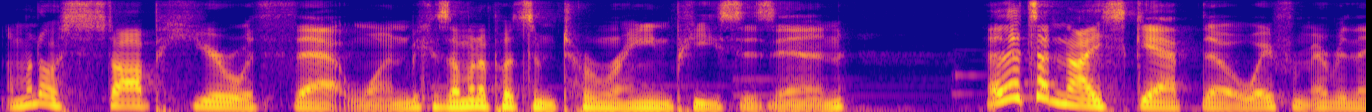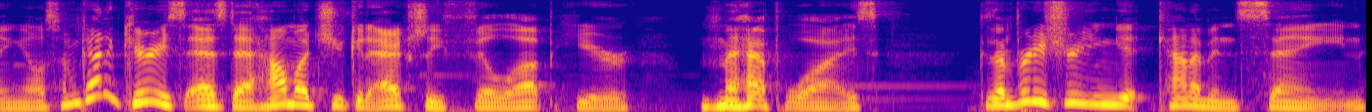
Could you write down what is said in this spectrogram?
I'm going to stop here with that one because I'm going to put some terrain pieces in. Now that's a nice gap though, away from everything else. I'm kind of curious as to how much you could actually fill up here map-wise. Because I'm pretty sure you can get kind of insane.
